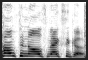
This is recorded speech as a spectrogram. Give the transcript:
Come to NOLS, Mexico.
